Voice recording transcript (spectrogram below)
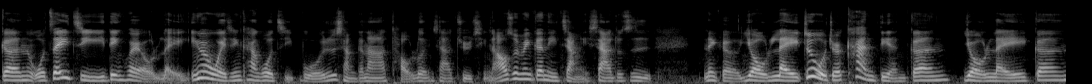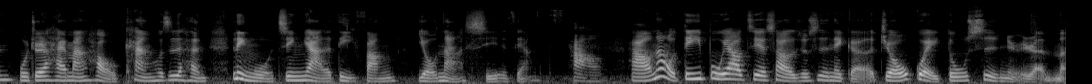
跟我这一集一定会有雷，因为我已经看过几部，我就是想跟大家讨论一下剧情，然后顺便跟你讲一下，就是。那个有雷，就是我觉得看点跟有雷，跟我觉得还蛮好看，或是很令我惊讶的地方有哪些？这样子。好，好，那我第一部要介绍的就是那个《酒鬼都市女人们》，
